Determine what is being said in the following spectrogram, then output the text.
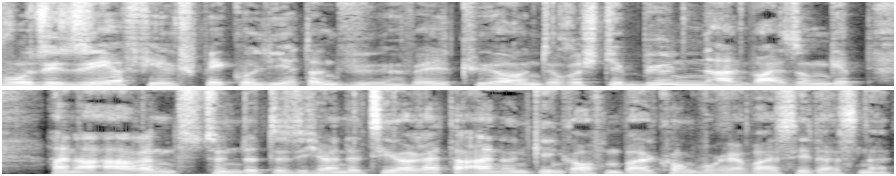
wo sie sehr viel spekuliert und Willkür und richtige Bühnenanweisungen gibt. Hannah Arendt zündete sich eine Zigarette an und ging auf den Balkon. Woher weiß sie das? Ne?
